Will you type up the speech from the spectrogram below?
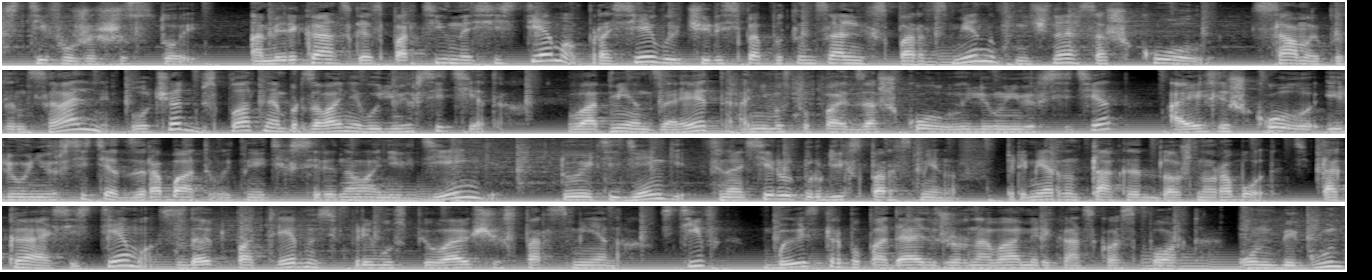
Стив уже шестой. Американская спортивная система просеивает через себя потенциальных спортсменов, начиная со школы. Самые потенциальные получают бесплатное образование в университетах. В обмен за это они выступают за школу или университет, а если школа или университет зарабатывает на этих соревнованиях деньги, то эти деньги финансируют других спортсменов. Примерно так это должно работать. Такая система создает потребность в преуспевающих спортсменах. Стив быстро попадает в жернова американского спорта. Он бегун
